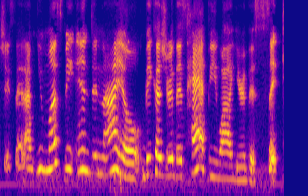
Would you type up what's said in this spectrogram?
she said, "You must be in denial because you're this happy while you're this sick."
